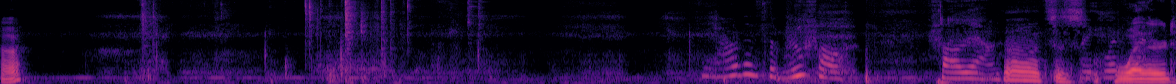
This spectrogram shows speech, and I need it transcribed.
Huh? How does the roof all fall down? Oh, it's just Like, weathered.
